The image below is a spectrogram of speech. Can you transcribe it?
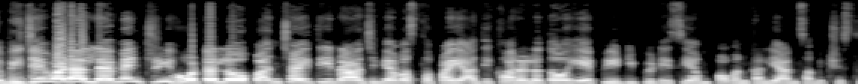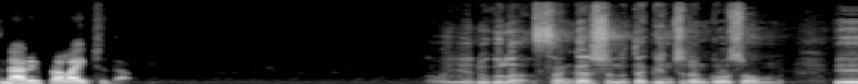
ఇక విజయవాడ లెమన్ ట్రీ హోటల్లో పంచాయతీ రాజ్ వ్యవస్థపై అధికారులతో AP deputy CM Pawan Kalyan సమీక్షిస్తున్నారు. ఇప్పుడు అలా ఇచ్చిద్దాం ఏనుగుల సంఘర్షణ తగ్గించడం కోసం ఈ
